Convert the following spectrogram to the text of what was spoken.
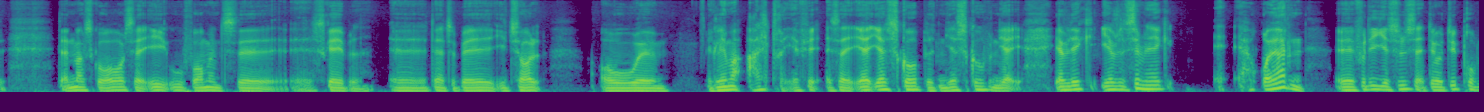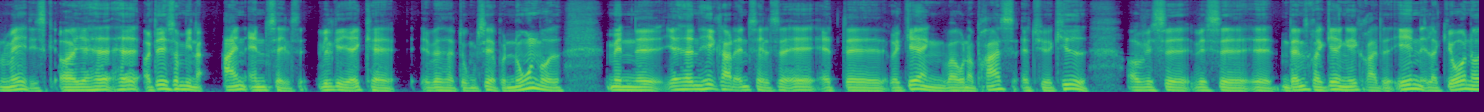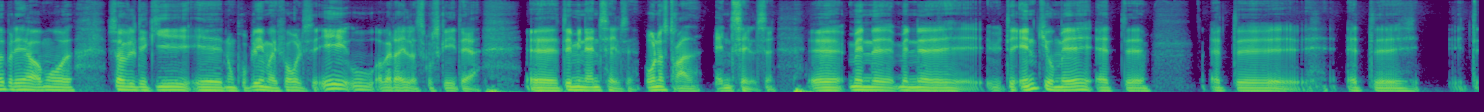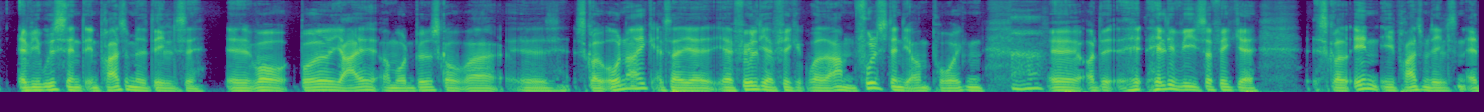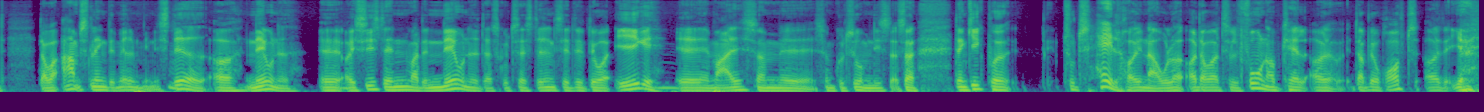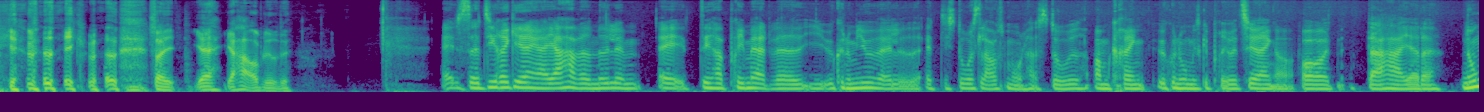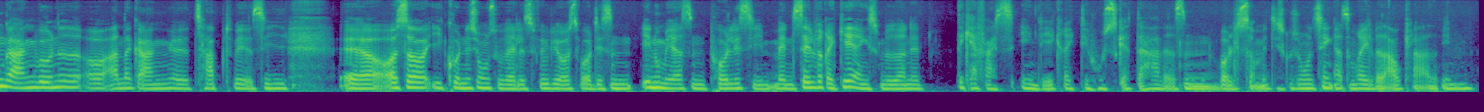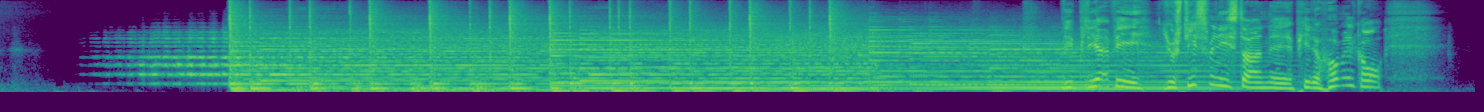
Danmark skulle overtage EU-formandskabet øh, der tilbage i 12. Og øh, jeg glemmer aldrig, jeg, altså, jeg, jeg skubbede den, jeg skubbede den. Jeg, jeg, vil ikke, jeg vil simpelthen ikke øh, røre den, øh, fordi jeg synes, at det var dybt problematisk. Og, jeg havde, havde, og det er så min egen antagelse, hvilket jeg ikke kan Øh, hvad hedder, dokumentere på nogen måde. Men øh, jeg havde en helt klart antagelse af, at øh, regeringen var under pres af Tyrkiet, og hvis, øh, hvis øh, øh den danske regering ikke rettede ind eller gjorde noget på det her område, så ville det give øh, nogle problemer i forhold til EU og hvad der ellers skulle ske der. Øh, det er min antagelse. Understreget antagelse. Øh, men øh, men øh, det endte jo med, at, øh, at, øh, at, øh, at vi udsendte en pressemeddelelse, øh, hvor både jeg og Morten Bødeskov var øh, skrevet under, ikke? Altså, jeg, jeg følte, jeg fik vredet armen fuldstændig om på ryggen, Aha. Øh, og det, he- heldigvis så fik jeg skrevet ind i pressemeddelelsen, at der var armslængde mellem ministeriet og nævnet. Øh, og i sidste ende var det nævnet, der skulle tage stilling til det. Det var ikke øh, mig som, øh, som kulturminister. Så den gik på totalt høje navler, og der var telefonopkald, og der blev råbt, og jeg, jeg ved ikke hvad. Så ja, jeg har oplevet det. Altså, de regeringer, jeg har været medlem af, det har primært været i økonomiudvalget, at de store slagsmål har stået omkring økonomiske prioriteringer, og der har jeg da nogle gange vundet, og andre gange øh, tabt, vil jeg sige. Øh, og så i koordinationsudvalget selvfølgelig også, hvor det er sådan endnu mere sådan policy, men selve regeringsmøderne, det kan jeg faktisk egentlig ikke rigtig huske, at der har været sådan voldsomme diskussioner. Ting har som regel været afklaret inden. Vi bliver ved justitsministeren øh, Peter Hummelgaard.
